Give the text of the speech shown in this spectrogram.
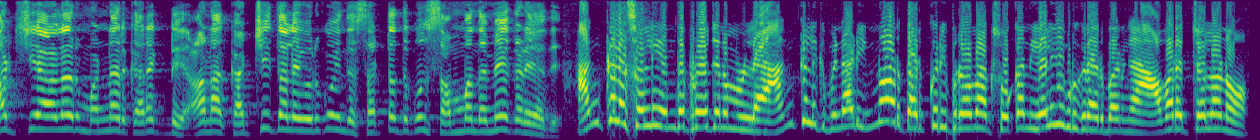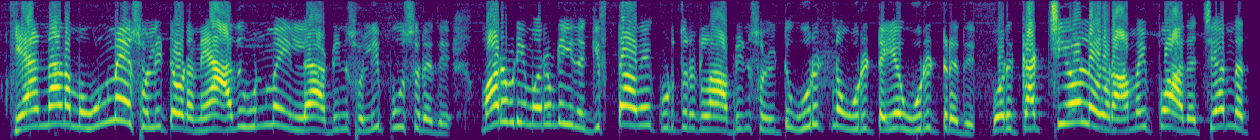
ஆட்சியாளர் மன்னர் கரெக்டு ஆனால் கட்சி தலைவருக்கும் இந்த சட்டத்துக்கும் சம்மந்தமே கிடையாது. அங்கிளை சொல்லி எந்த பிரயோஜனமும் இல்லை. அங்கிளுக்கு பின்னாடி இன்னொரு தற்கொலை ப்ரோமாக்ஸ் உட்காந்து எழுதி கொடுக்குறாரு பாருங்க. அவரை சொல்லணும். ஏன்னா நம்ம உண்மையை சொல்லிட்ட உடனே அது உண்மை இல்லை அப்படின்னு சொல்லி பூசுறது. மறுபடியும் மறுபடியும் இதை கிஃப்டாவே கொடுத்துருக்கலாம் அப்படின்னு சொல்லிட்டு உருட்டின உருட்டையே உருட்டுறது. ஒரு கட்சியோ இல்லை ஒரு அமைப்போ அதை சேர்ந்த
